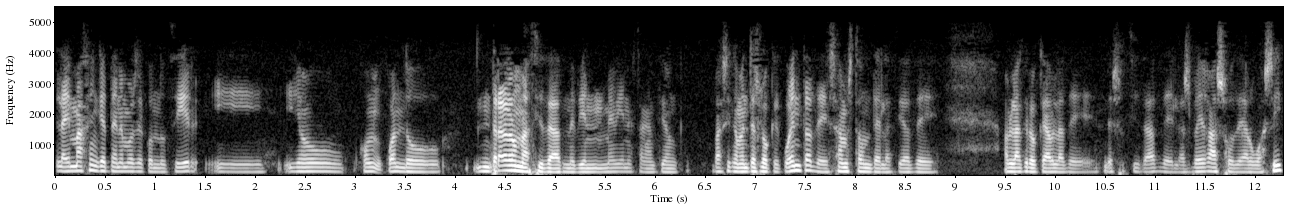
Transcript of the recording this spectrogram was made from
la imagen que tenemos de conducir. Y, yo, cu- cuando entrar a una ciudad, me viene, me viene esta canción. Básicamente es lo que cuenta de Samstown, de la ciudad de. Habla, creo que habla de su ciudad, de Las Vegas o de algo así.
